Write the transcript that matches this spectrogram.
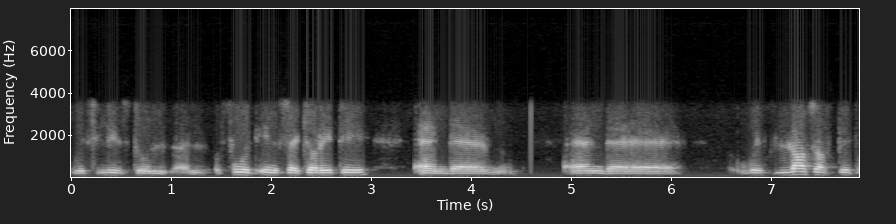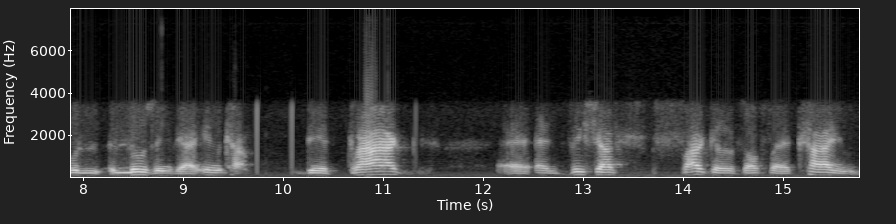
which leads to uh, food insecurity and um, and uh, with lots of people losing their income. The drug uh, and vicious cycles of uh, crime,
